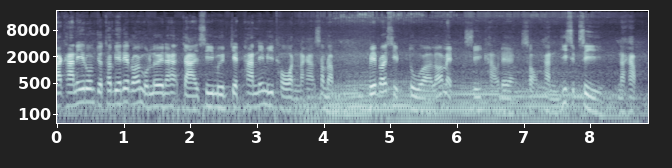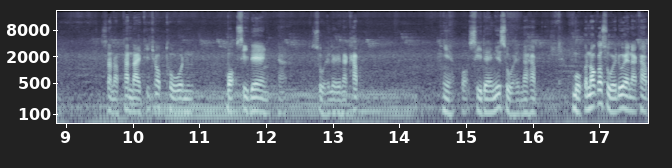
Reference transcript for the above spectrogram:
ราคานี้รวมจดทะเบียนเรียบร้อยหมดเลยนะฮะจ่าย 47,000 นี่มีทอนนะครับสำหรับเวฟร้อยสิบตัวล้อแม็กสีขาวแดง 2024 นะครับ สำหรับท่านใดที่ชอบโทนเบาะสีแดงนะสวยเลยนะครับเนี่ยเบาะสีแดงนี่สวยนะครับ หมวกกันน็อกก็สวยด้วยนะครับ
